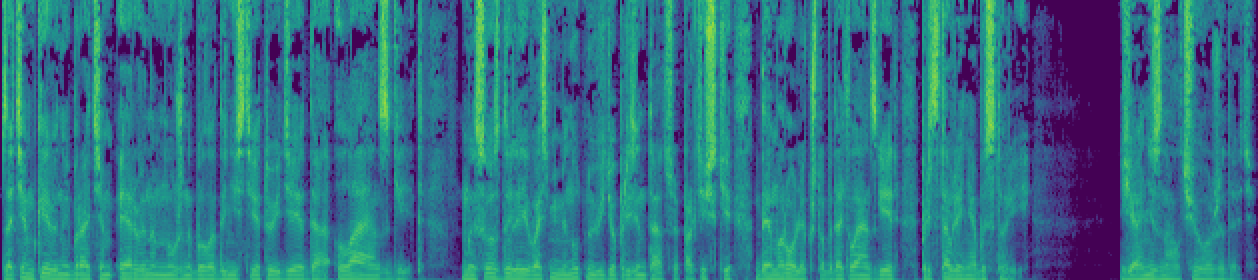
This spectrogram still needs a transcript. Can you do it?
Затем Кевину и братьям Эрвинам нужно было донести эту идею до Lionsgate — мы создали восьмиминутную видеопрезентацию, практически демо-ролик, чтобы дать Lionsgate представление об истории. Я не знал, чего ожидать.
